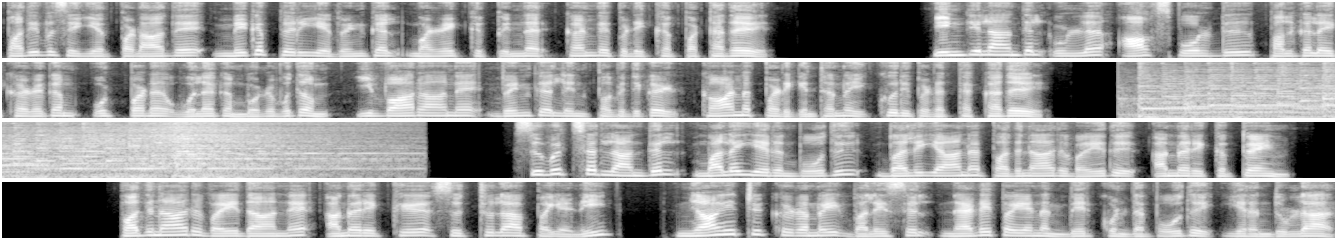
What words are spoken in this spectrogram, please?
பதிவு செய்யப்படாத மிகப்பெரிய விண்கல் மழைக்கு பின்னர் கண்டுபிடிக்கப்பட்டது. இங்கிலாந்தில் உள்ள ஆக்ஸ்போர்டு பல்கலைக்கழகம் உட்பட உலகம் முழுவதும் இவ்வாறான விண்கலின் பகுதிகள் காணப்படுகின்றமை குறிப்பிடத்தக்கது. சுவிட்சர்லாந்தில் மலையேறும்போது பலியான பதினாறு வயது அமெரிக்க பெண். பதினாறு வயதான அமெரிக்க சுற்றுலா பயணி ஞாயிற்றுக்கிழமை வலைசில் நடைப்பயணம் மேற்கொண்டபோது இறந்துள்ளார்.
